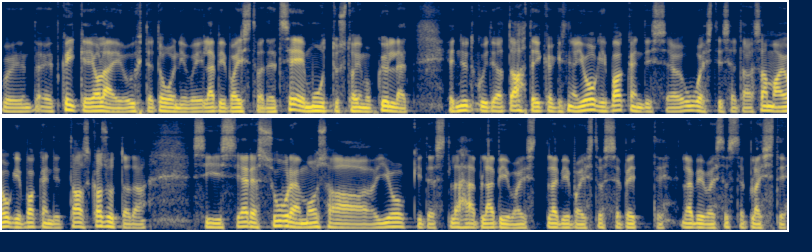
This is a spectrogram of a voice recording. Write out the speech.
kui, et kõik ei ole ju ühte tooni või läbipaistvad, et see muutus toimub küll, et et nüüd, kui tahta ikkagi sinna joogipakendisse uuesti sedasama joogipakendit taaskasutada, siis järjest suurem osa jookidest läheb läbipaist-, läbipaistvasse petti, läbipaistvasse plasti.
